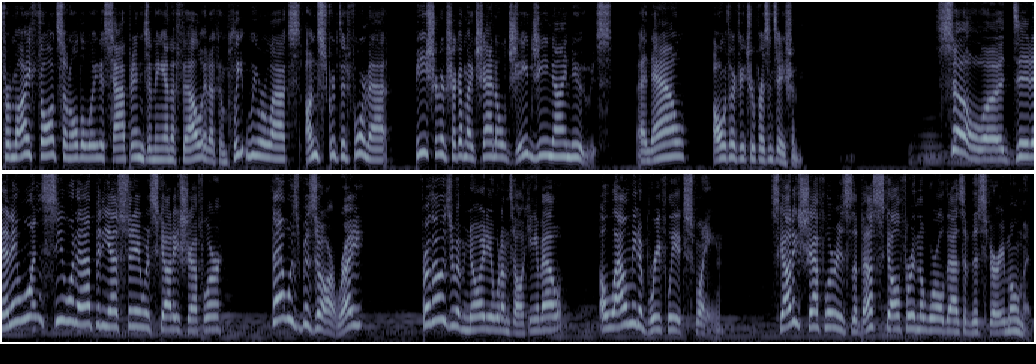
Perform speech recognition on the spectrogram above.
For my thoughts on all the latest happenings in the NFL in a completely relaxed, unscripted format, be sure to check out my channel, JG9 News. And now, on with our feature presentation. So, uh, did anyone see what happened yesterday with Scottie Scheffler? That was bizarre, right? For those who have no idea what I'm talking about, allow me to briefly explain. Scottie Scheffler is the best golfer in the world as of this very moment.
